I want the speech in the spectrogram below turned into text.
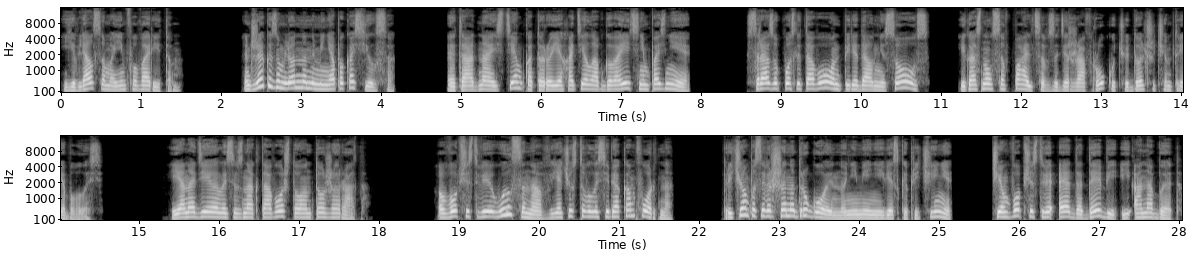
являлся моим фаворитом. Джек изумленно на меня покосился. Это одна из тем, которую я хотела обговорить с ним позднее. Сразу после того он передал мне соус и коснулся пальцев, задержав руку чуть дольше, чем требовалось. Я надеялась в знак того, что он тоже рад. В обществе Уилсонов я чувствовала себя комфортно, причем по совершенно другой, но не менее веской причине, чем в обществе Эда, Дебби и Аннабет.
